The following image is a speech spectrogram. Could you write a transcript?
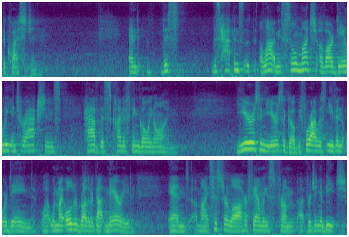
the question. And this, this happens a lot. I mean, so much of our daily interactions have this kind of thing going on. Years and years ago, before I was even ordained, when my older brother got married, and my sister in law, her family's from uh, Virginia Beach.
